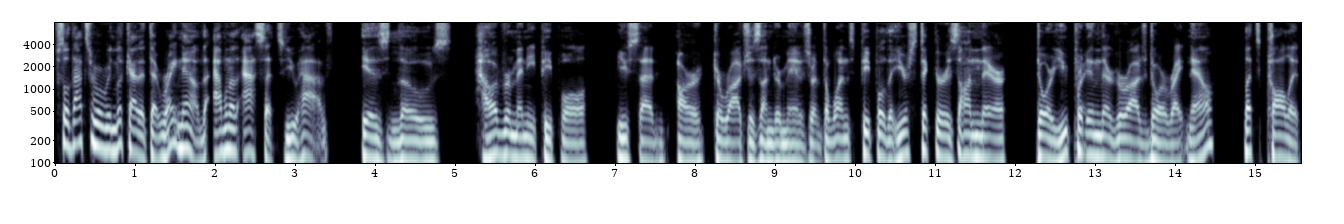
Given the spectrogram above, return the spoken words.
So that's where we look at it that right now, the one of the assets you have is those however many people you said are garages under management, the ones people that your sticker is on their door, you put in their garage door right now. Let's call it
